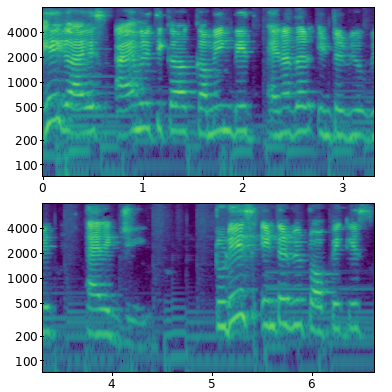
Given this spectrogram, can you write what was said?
Hey guys, I am Ritika coming with another interview with Eric G. Today's interview topic is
